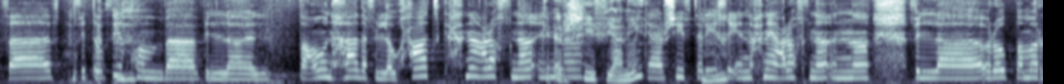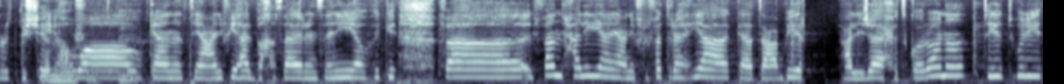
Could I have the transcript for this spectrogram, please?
ففي توثيقهم بالطاعون هذا في اللوحات إحنا عرفنا إن- كأرشيف يعني؟ كأرشيف تاريخي إن إحنا عرفنا إن في أوروبا مرت بالشيء هو إيه. وكانت يعني فيها الخسائر إنسانية وهيك. فالفن حاليا يعني في الفترة هي كتعبير على جائحة كورونا تيجي تقولي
